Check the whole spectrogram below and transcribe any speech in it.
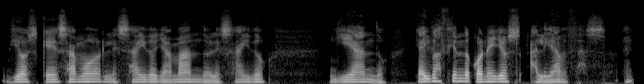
Dios que es amor les ha ido llamando, les ha ido guiando y ha ido haciendo con ellos alianzas. ¿eh?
